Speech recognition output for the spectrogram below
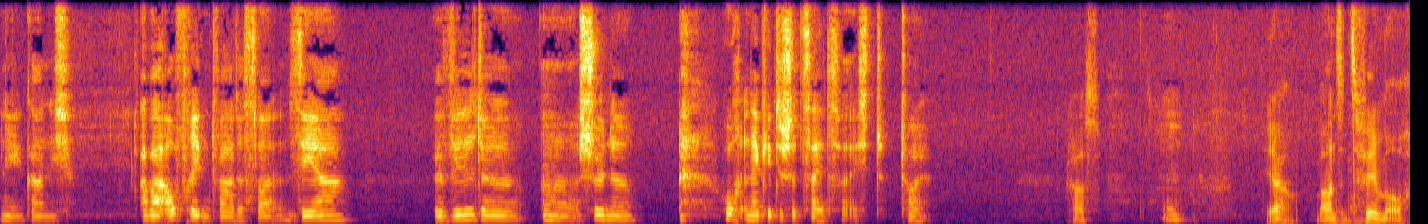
Nee, gar nicht. Aber aufregend war das. War eine sehr äh, wilde, äh, schöne, hochenergetische Zeit. Das war echt toll. Krass. Ja, Wahnsinnsfilm auch.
